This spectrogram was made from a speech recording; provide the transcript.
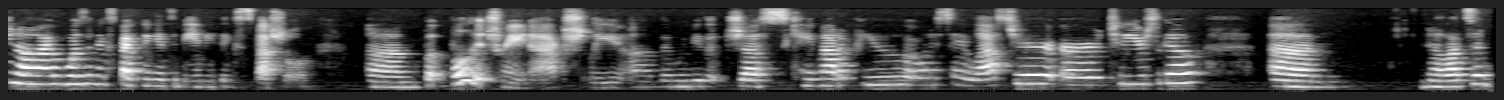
you know, I wasn't expecting it to be anything special. Um, but Bullet Train, actually, um, the movie that just came out a few, I want to say last year or two years ago. Um, no, that's a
